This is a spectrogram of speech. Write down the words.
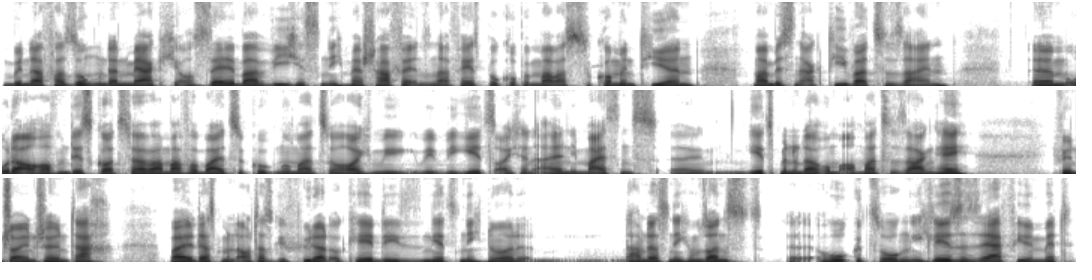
und bin da versunken. Dann merke ich auch selber, wie ich es nicht mehr schaffe, in so einer Facebook-Gruppe mal was zu kommentieren, mal ein bisschen aktiver zu sein. Ähm, oder auch auf dem Discord-Server mal vorbeizugucken und mal zu horchen, wie, wie, wie geht's euch denn allen? Meistens äh, geht's mir nur darum, auch mal zu sagen, hey, ich wünsche euch einen schönen Tag, weil dass man auch das Gefühl hat, okay, die sind jetzt nicht nur, haben das nicht umsonst äh, hochgezogen. Ich lese sehr viel mit,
